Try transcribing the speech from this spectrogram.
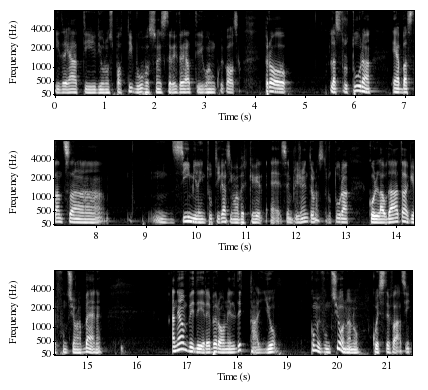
i tre atti di uno spot TV, possono essere i tre atti di qualunque cosa. Però la struttura è abbastanza mm, simile in tutti i casi, ma perché è semplicemente una struttura collaudata che funziona bene. Andiamo a vedere però nel dettaglio come funzionano queste fasi.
